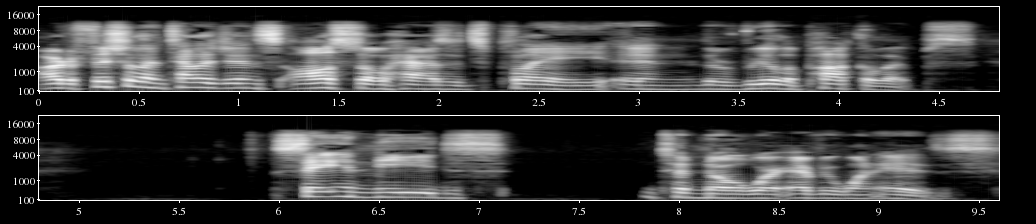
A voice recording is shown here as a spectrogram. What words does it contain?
artificial intelligence also has its play in the real apocalypse. Satan needs to know where everyone is,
